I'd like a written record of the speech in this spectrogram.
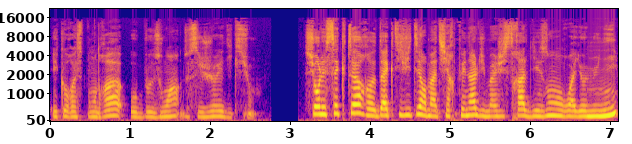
et correspondra aux besoins de ces juridictions. Sur les secteurs d'activité en matière pénale du magistrat de liaison au Royaume-Uni,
